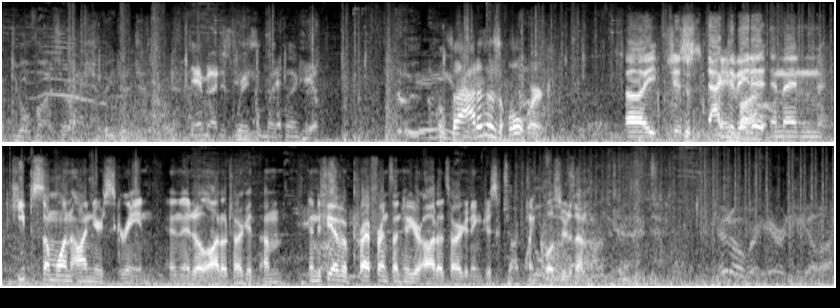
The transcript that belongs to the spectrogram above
Tactical visor activated. Damn it, I just wasted my thing. So how does this ult work? Uh, just, Just activate it and then keep someone on your screen, and it'll auto-target them. And if you have a preference on who you're auto-targeting, just point closer to them. Get over here and heal up.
